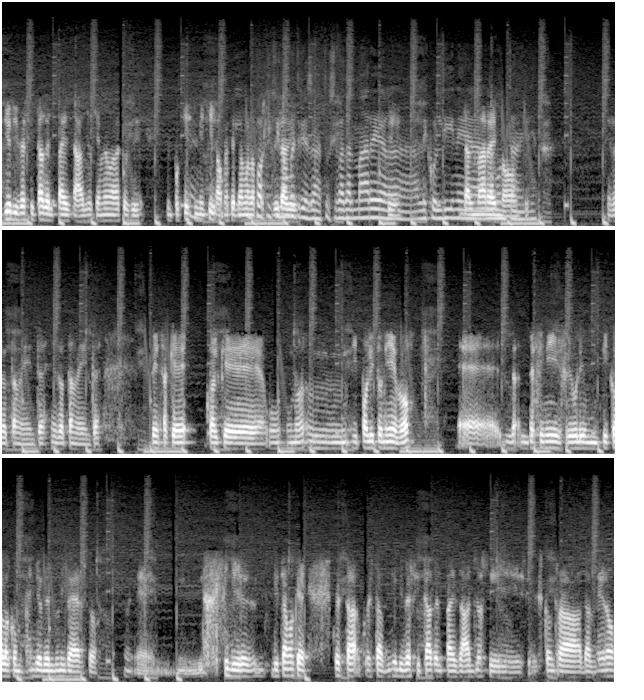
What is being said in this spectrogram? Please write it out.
biodiversità del paesaggio, chiamiamola così, in pochissimi eh, chilometri abbiamo la pochi chilometri, di... esatto, si va dal mare alla, sì, alle colline, dal mare ai monti. Esattamente, esattamente. Pensa che qualche un, uno, un Ippolito Nievo eh, definì il Friuli un piccolo compendio dell'universo. Eh, quindi diciamo che questa, questa, biodiversità del paesaggio si, si riscontra davvero.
